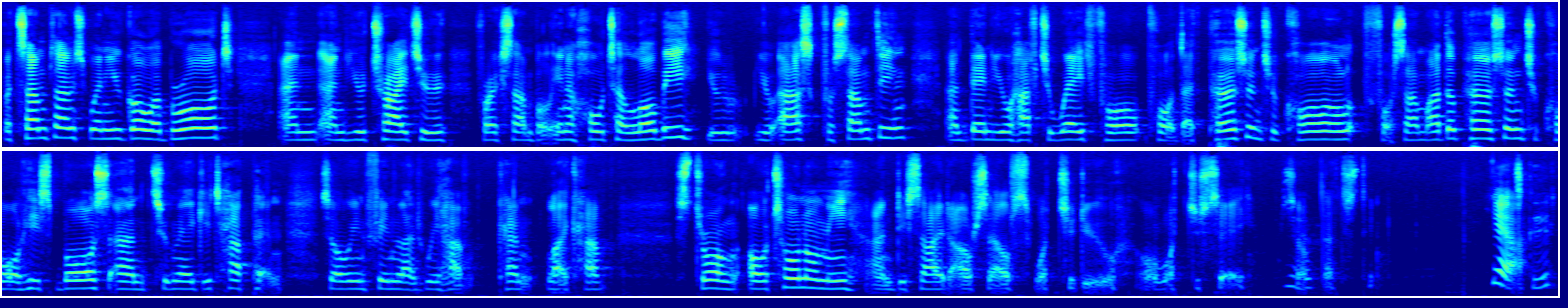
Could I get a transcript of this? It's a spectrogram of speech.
But sometimes when you go abroad and, and you try to, for example, in a hotel lobby, you, you ask for something and then you have to wait for, for that person to call for some other person to call his boss and to make it happen. So in Finland we have can like have strong autonomy and decide ourselves what to do or what to say. Yeah. So that's the yeah. That's good.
